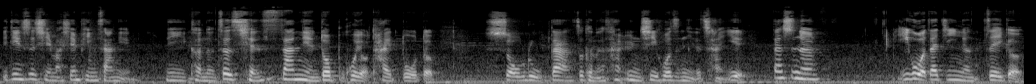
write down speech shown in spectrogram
一定是起码先拼三年，你可能这前三年都不会有太多的收入，当然这可能看运气或者你的产业。但是呢，以我在经营的这个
